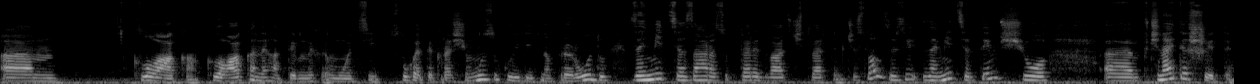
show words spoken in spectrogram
Ем, клоака, клоака негативних емоцій. Слухайте краще музику, йдіть на природу. Займіться зараз, от перед 24 числом, займіться тим, що е, починайте шити,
